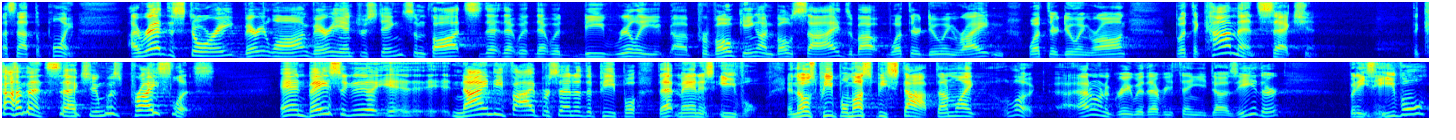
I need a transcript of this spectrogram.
that's not the point. I read the story, very long, very interesting, some thoughts that, that, would, that would be really uh, provoking on both sides about what they're doing right and what they're doing wrong. But the comments section, the comments section was priceless. And basically, 95% of the people, that man is evil. And those people must be stopped. I'm like, look, I don't agree with everything he does either, but he's evil.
